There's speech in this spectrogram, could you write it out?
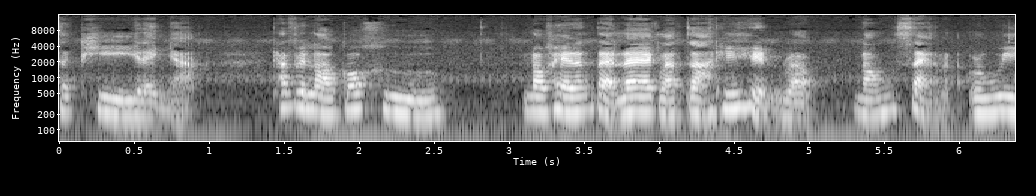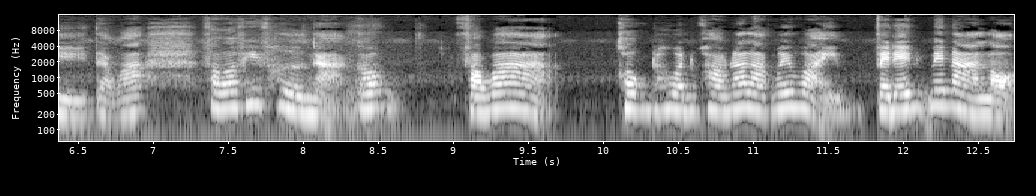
สักทีอะไรเงี้ย ถ้าเป็นเราก็คือ เราแพ้ตั้งแต่แรกล้วจ้ะที่เห็นแบบ น้องแสงระวี แต่ว่าฟ้าว่าพี่เพิงอะ ก็ฟ้าว่าคงทนความน่ารักไม่ไหว ไปได้ไม่นานหรอก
